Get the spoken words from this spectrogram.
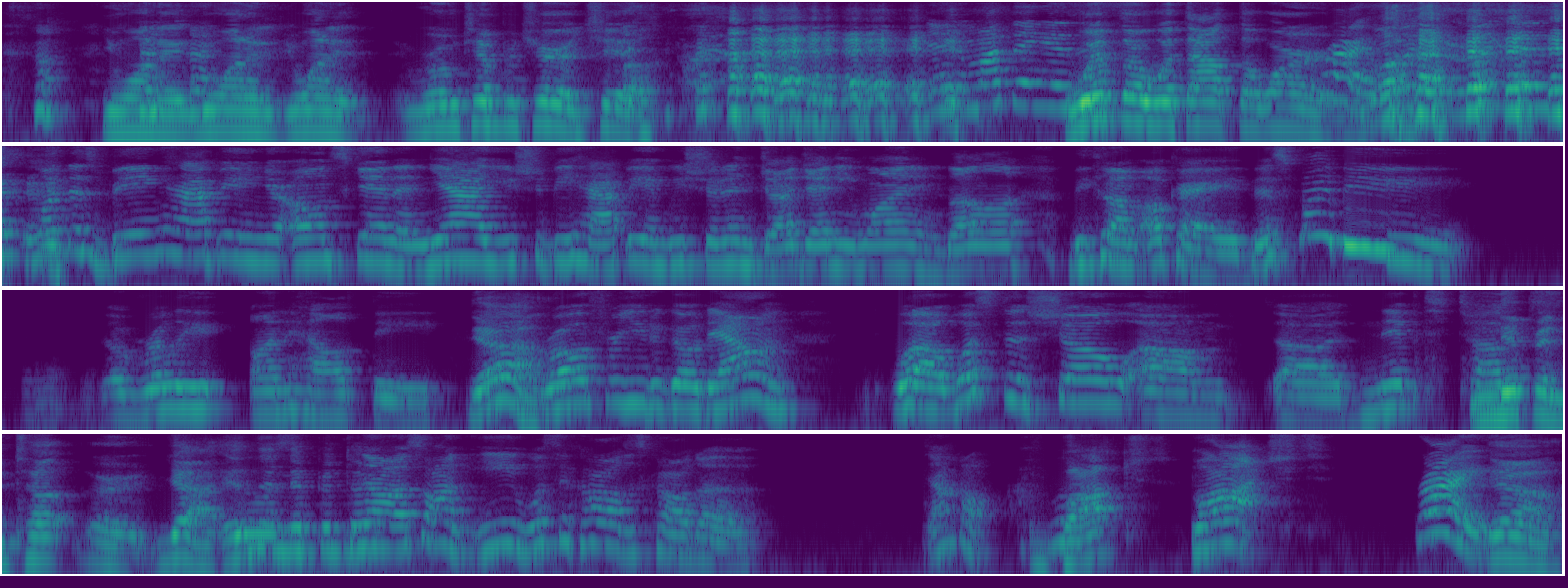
You want to, you want to, you want it room temperature or chill. and my thing is, With or without the worm. Right. When, when, does, when does being happy in your own skin and yeah, you should be happy and we shouldn't judge anyone and blah, blah become okay? This might be a really unhealthy yeah. road for you to go down. Well, what's the show? Um, uh, nipped tucked. Nip and tuck, or yeah, isn't it, was- nip and tuck? No, it's on E. What's it called? It's called uh I don't Botched. botched. Right. Yeah.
